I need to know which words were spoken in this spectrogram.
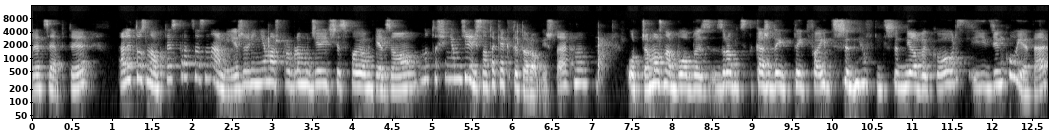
recepty. Ale to znowu, to jest praca z nami. Jeżeli nie masz problemu dzielić się swoją wiedzą, no to się nią dzielisz, no tak jak ty to robisz, tak? No, kurczę, można byłoby zrobić z każdej tej twojej trzydniówki trzydniowy kurs i dziękuję, tak?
